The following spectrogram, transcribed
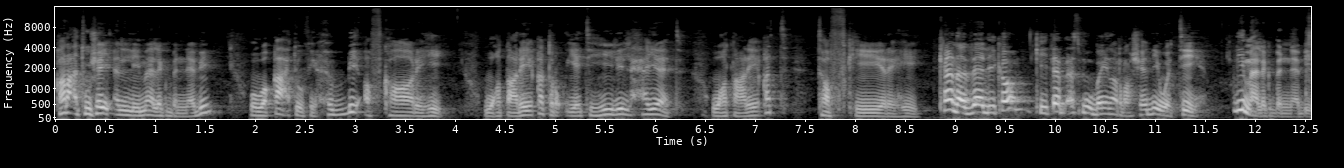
قرأت شيئا لمالك بن نبي ووقعت في حب أفكاره وطريقة رؤيته للحياة وطريقة تفكيره. كان ذلك كتاب اسمه بين الرشاد والتيه. لمالك بن نبي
